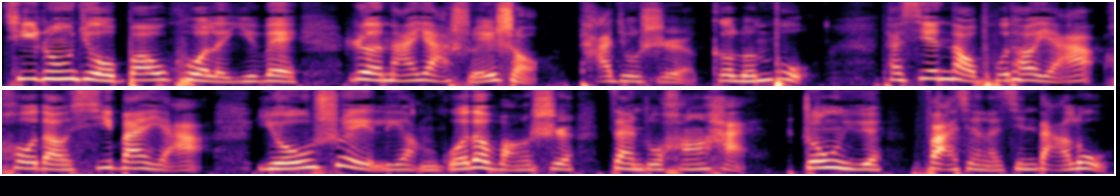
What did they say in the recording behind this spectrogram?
其中就包括了一位热那亚水手，他就是哥伦布。他先到葡萄牙，后到西班牙，游说两国的王室赞助航海。终于发现了新大陆。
